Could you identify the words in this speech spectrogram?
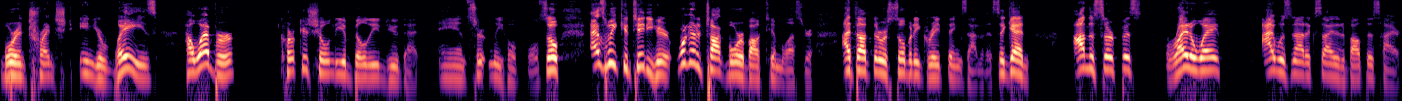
more entrenched in your ways. However, Kirk has shown the ability to do that and certainly hopeful. So, as we continue here, we're going to talk more about Tim Lester. I thought there were so many great things out of this. Again, on the surface, right away, I was not excited about this hire.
